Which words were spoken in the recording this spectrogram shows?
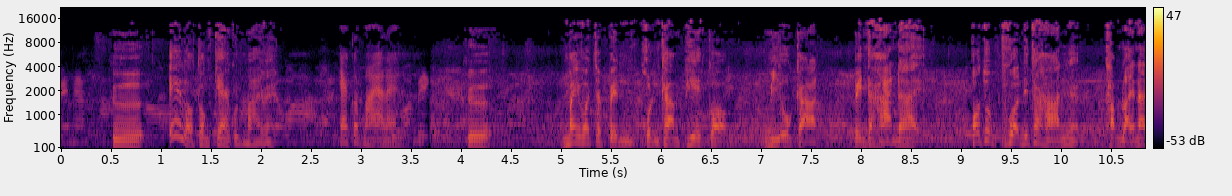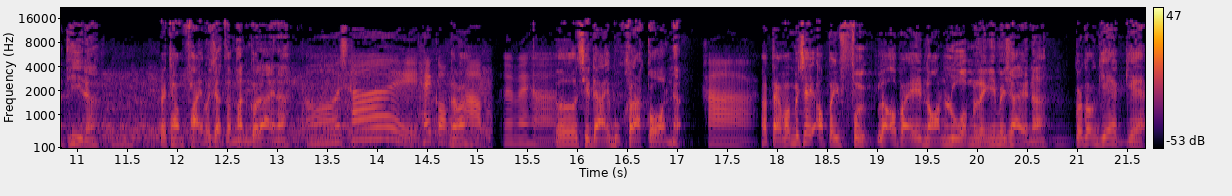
ด้วยนะคะคือเอ๊ะเราต้องแก้กฎหมายไหมแก้กฎหมายอะไรคะคือไม่ว่าจะเป็นคนข้ามเพศก็มีโอกาสเป็นทหารได้ เพราะทุกทวนนี้ทหารเนี่ยทำหลายหน้าที่นะ ไปทำฝ่ายประชาสัมพันธ์ก็ได้นะอ๋อ ใช่ให้กองใช่ไหมทัพใช่ไหมคะเออเสียดายบุคลากรน่ะค่ะแต่ว่าไม่ใช่เอาไปฝึกแล้วเอาไปนอนรวมอะไรอย่างนี้ไม่ใช่นะ ก็ต้องแยกแยะ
